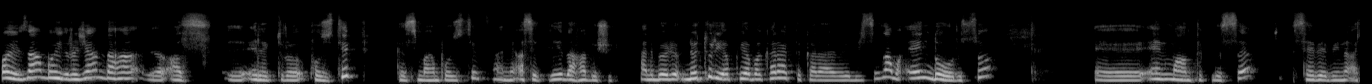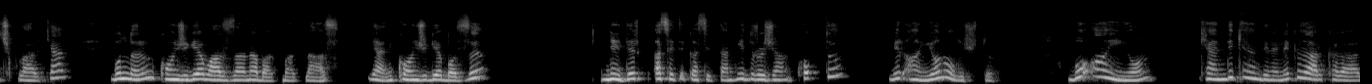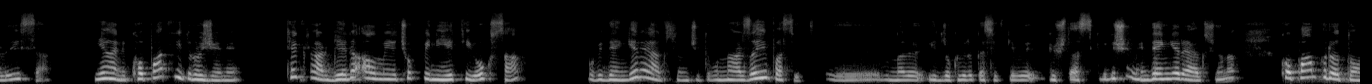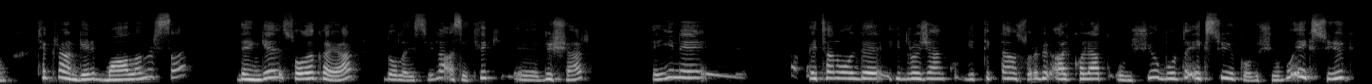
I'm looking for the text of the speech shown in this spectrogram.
O yüzden bu hidrojen daha e, az e, elektropozitif, kısmen pozitif. Hani asitliği daha düşük. Hani böyle nötr yapıya bakarak da karar verebilirsiniz ama en doğrusu, e, en mantıklısı sebebini açıklarken bunların konjüge bazlarına bakmak lazım. Yani konjüge bazı nedir? Asetik asitten hidrojen koptu, bir anyon oluştu. Bu anyon kendi kendine ne kadar kararlıysa, yani kopan hidrojeni tekrar geri almaya çok bir niyeti yoksa, bu bir denge reaksiyonu çünkü bunlar zayıf asit. Bunları hidroklorik asit gibi, güçlü asit gibi düşünmeyin. Denge reaksiyonu. Kopan proton tekrar gelip bağlanırsa denge sola kayar. Dolayısıyla asitlik düşer. E yine etanolde hidrojen gittikten sonra bir alkolat oluşuyor. Burada eksi yük oluşuyor. Bu eksi yük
